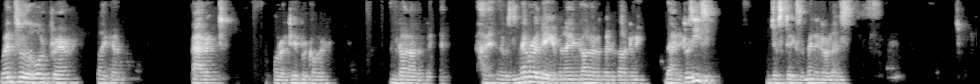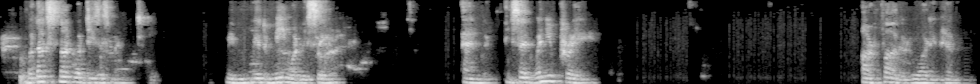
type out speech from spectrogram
went through the whole prayer like a parrot or a tape recorder, and got out of bed. I, there was never a day when I got out of bed without doing that. It was easy. It just takes a minute or less. But that's not what Jesus meant. We need to mean what we say. And he said, when you pray, our Father who art in heaven,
